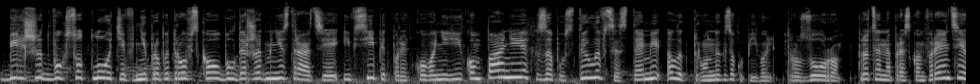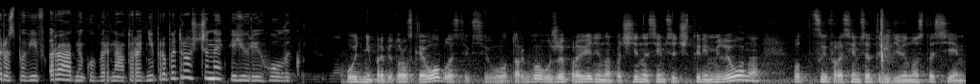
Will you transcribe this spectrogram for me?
Більше 200 лотів Дніпропетровська облдержадміністрація і всі підпорядковані їй компанії запустили в системі електронних закупівель Прозоро. Про це на прес-конференції розповів радник губернатора Дніпропетровщини Юрій Голик. По Днепропетровской области всего торгов уже проведено почти на 74 миллиона, вот цифра 73,97,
